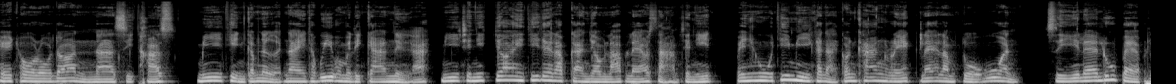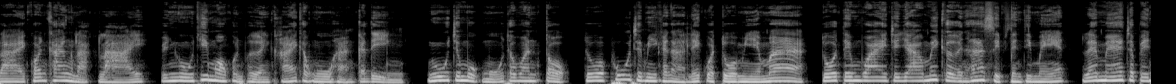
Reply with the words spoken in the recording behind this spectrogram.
Heterodon narcissus มีถิ่นกำเนิดในทวีปอเมริกาเหนือ มีชนิดย่อยที่ได้รับการยอมรับแล้ว 3 ชนิด เป็นงูที่มีขนาดค่อนข้างเล็ก และลำตัวอ้วน สีและรูปแบบลายค่อนข้างหลากหลาย เป็นงูที่มองเผินๆคล้ายกับงูหางกระดิ่ง งูจมูกหมูตะวันตก ตัวผู้จะมีขนาดเล็กกว่าตัวเมียมาก ตัวเต็มวัยจะยาวไม่เกิน 50เซนติเมตร และแม้จะเป็น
